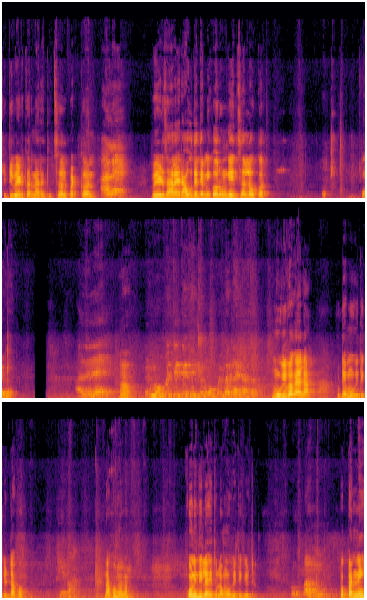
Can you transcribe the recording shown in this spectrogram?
किती वेळ करणार आहे तू? चल पटकन. वेळ झालाय. राहू दे ते मी करून घेईल चल लवकर. हे बघ. आले हां हे मूवी तिथे तिथे मूवी बघायला जातात मूवी बघायला? कुठे मूवी तिकीट दाखव. दाखव मला. कोणी दिलं आहे तुला मूवी तिकीट पप्पांनी?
